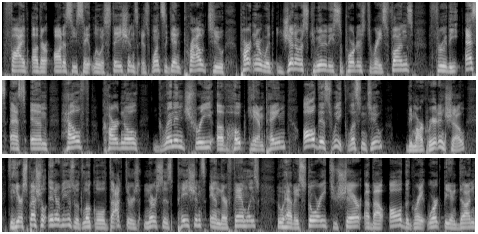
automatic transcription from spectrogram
five other Audacy St. Louis stations, is once again proud to partner with generous community supporters to raise funds through the SSM Health Cardinal Glennon Tree of Hope campaign. All this week, listen to the Mark Reardon Show, to hear special interviews with local doctors, nurses, patients, and their families who have a story to share about all the great work being done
